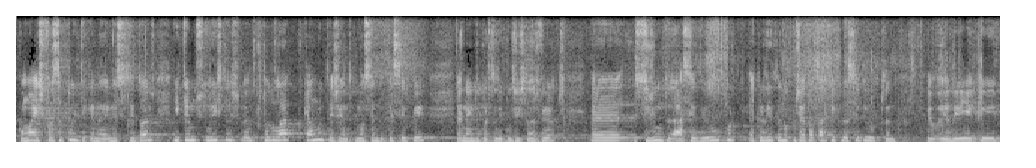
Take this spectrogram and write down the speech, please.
com mais força política nesses territórios, e temos listas por todo o lado, porque há muita gente que, não sendo do PCP, nem do Partido Ecologista aos Verdes, se junta à CDU porque acredita no projeto autárquico da CDU. Portanto, eu, eu diria que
